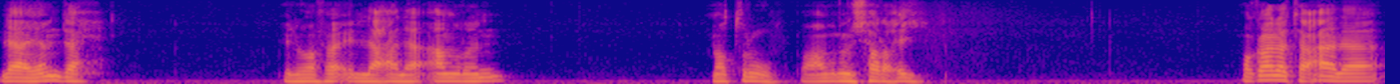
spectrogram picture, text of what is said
لا يمدح بالوفاء إلا على أمر مطلوب وأمر شرعي. وقال تعالى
